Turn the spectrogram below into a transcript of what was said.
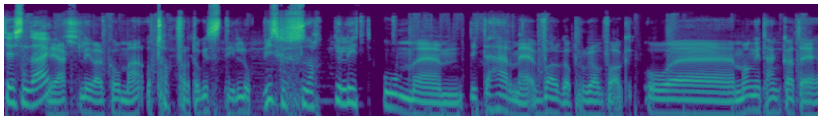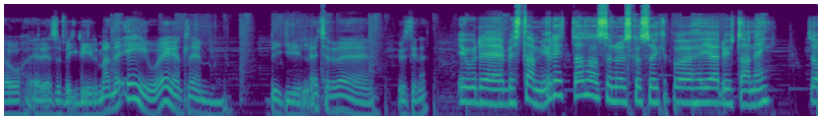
Tusen takk. Hjertelig velkommen, og takk for at dere stiller opp. Vi skal snakke litt om eh, dette her med valg av programfag. Og uh, mange tenker at det, oh, er det så big deal, men det er jo egentlig en big deal, er ikke det det, Kristine? Jo, det bestemmer jo litt, da, sånn som når du skal søke på høyere utdanning. Så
